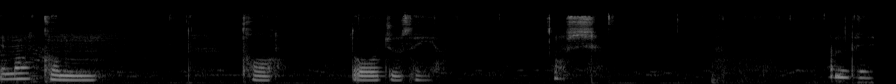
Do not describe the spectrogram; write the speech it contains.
이만큼 더 넣어주세요. 어씨. 안 돼.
